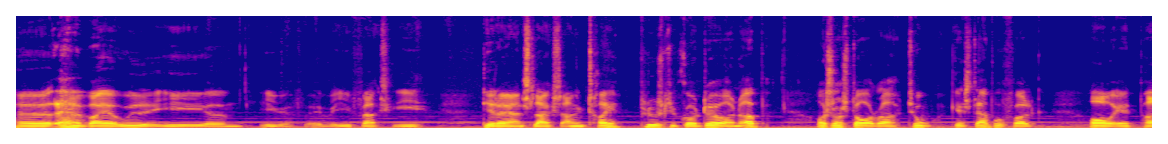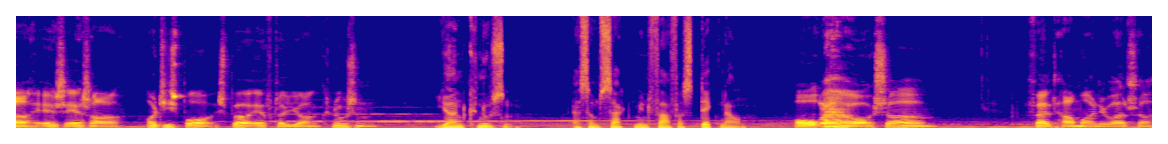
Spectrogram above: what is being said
øh, var jeg ude i, øh, i, i, faktisk i det, der er en slags entré. Pludselig går døren op, og så står der to Gestapo-folk og et par SS'ere, og de spørger, spørger efter Jørgen Knudsen. Jørgen Knudsen er som sagt min farfars dæknavn. Og, og så faldt hammeren jo altså.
